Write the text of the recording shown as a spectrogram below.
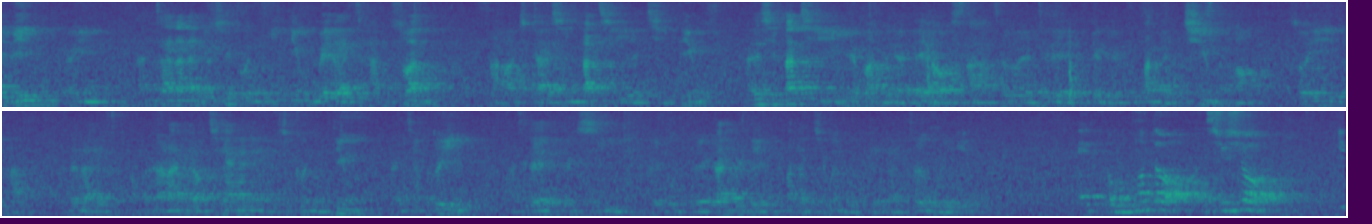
下面因为刚才咱的刘锡群院长要来参选啊后一届新北市的市长，啊，这新北市的范围内底有三座的这个这个发电厂吼，所以啊，要来啊，咱邀请的刘锡群院长来针对啊这个历史的问题，甲迄个发电厂的问题来做回应。えっと、元首相、ユ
